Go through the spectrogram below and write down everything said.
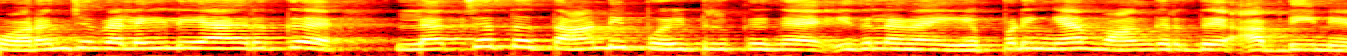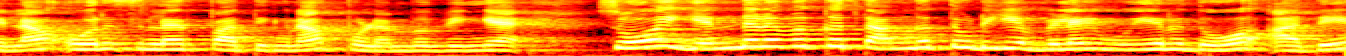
குறைஞ்ச விலையிலையா இருக்கு? லட்சத்தை தாண்டி போயிட்டு இருக்குங்க இதில் நான் எப்படிங்க வாங்குறது அப்படின்னு எல்லாம் ஒரு சிலர் பார்த்தீங்கன்னா புலம்புவீங்க. ஸோ எந்த அளவுக்கு தங்கத்துடைய விலை உயருதோ அதே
